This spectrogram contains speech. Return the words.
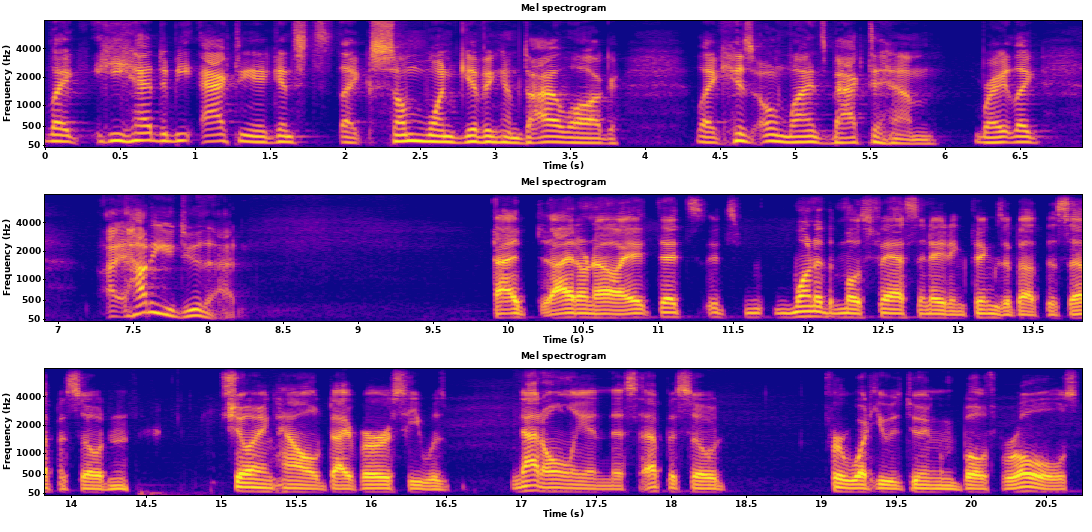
like he had to be acting against like someone giving him dialogue like his own lines back to him right? Like I, how do you do that I I don't know. I, that's it's one of the most fascinating things about this episode and showing how diverse he was, not only in this episode for what he was doing in both roles,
